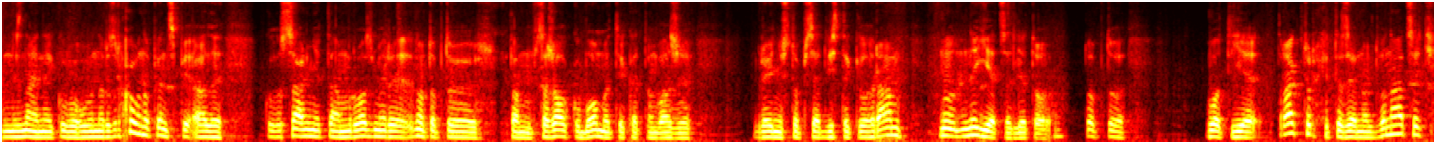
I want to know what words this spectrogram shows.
не знаю на яку вагу вона розрахована, в принципі, але колосальні там розміри, ну тобто там сажалку бомет, яка там важить в районі 150-200 кг, ну не є це для того. Тобто, от є трактор ХТЗ 012,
